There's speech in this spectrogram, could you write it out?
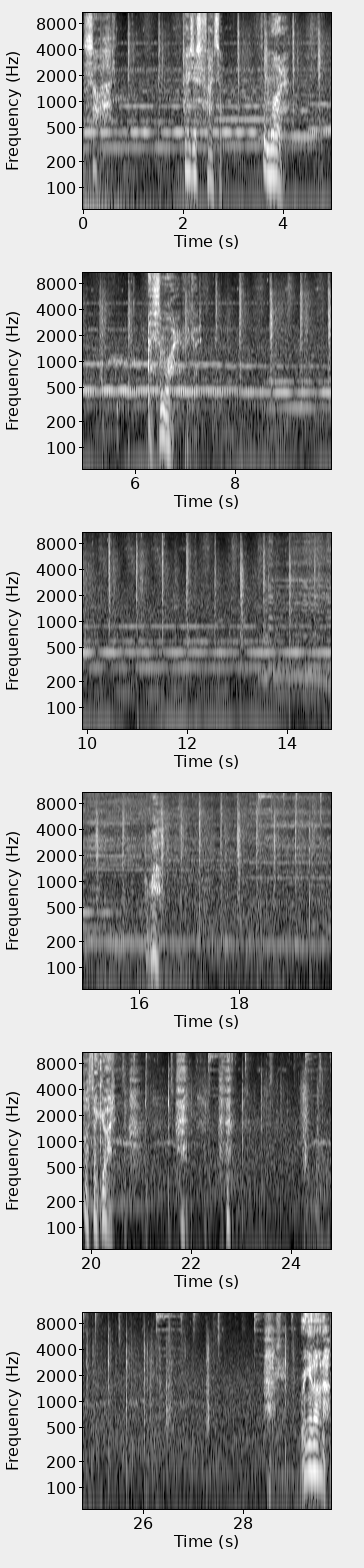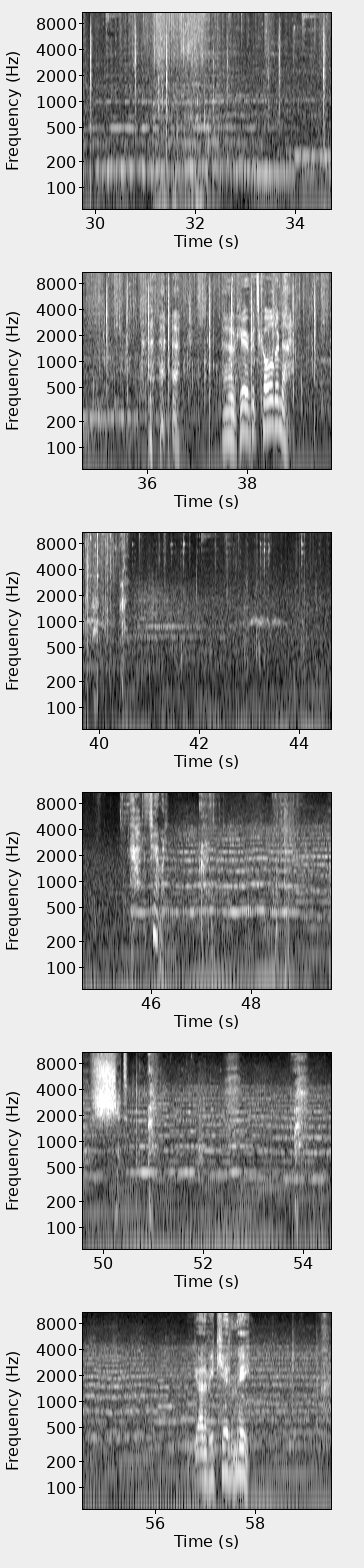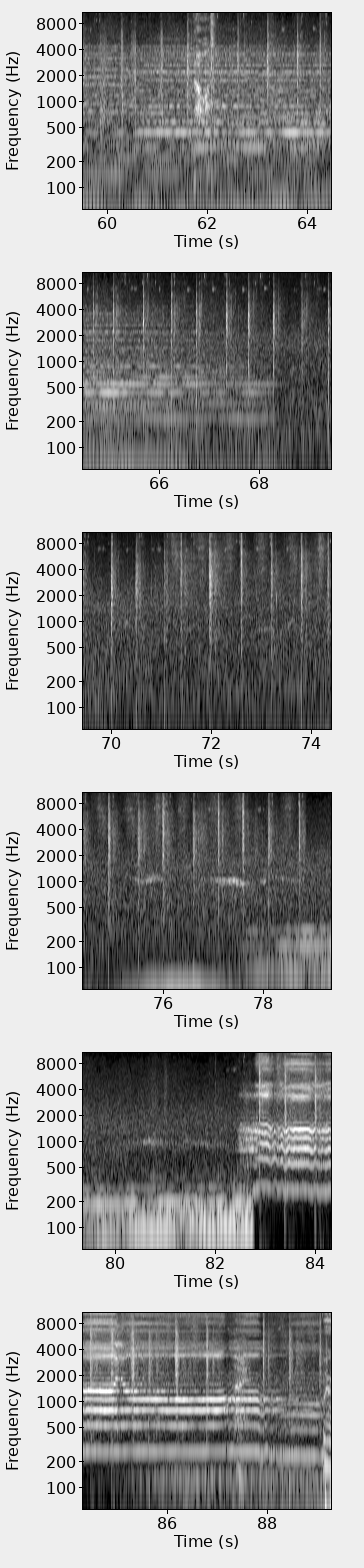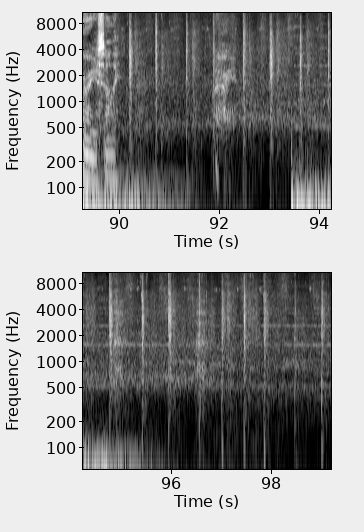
So hot. Let me just find some some water. Some water be good. Oh, A well. Oh, thank God. Bring it on up. I don't care if it's cold or not. God damn it. Oh, shit. You gotta be kidding me. You, Sully? Where are you?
